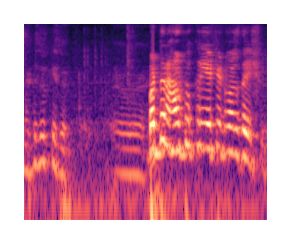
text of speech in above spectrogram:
that is okay, sir. Uh, but then how to create it was the issue.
